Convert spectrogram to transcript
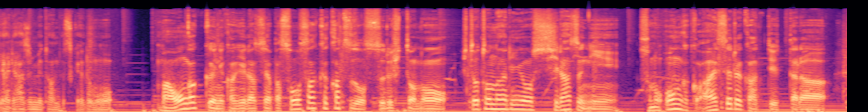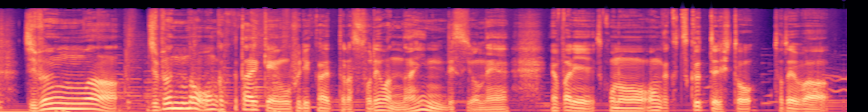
やり始めたんですけれども。まあ音楽に限らずやっぱ創作活動する人の人となりを知らずにその音楽を愛せるかって言ったら自分は自分の音楽体験を振り返ったらそれはないんですよね。やっぱりこの音楽作ってる人例えば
